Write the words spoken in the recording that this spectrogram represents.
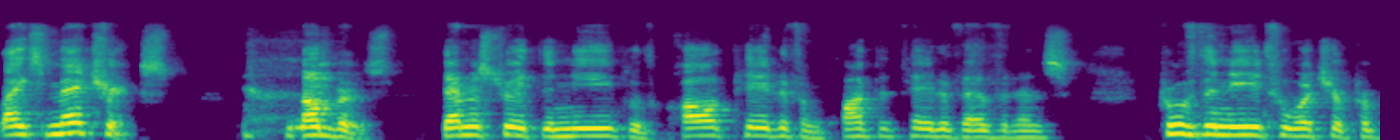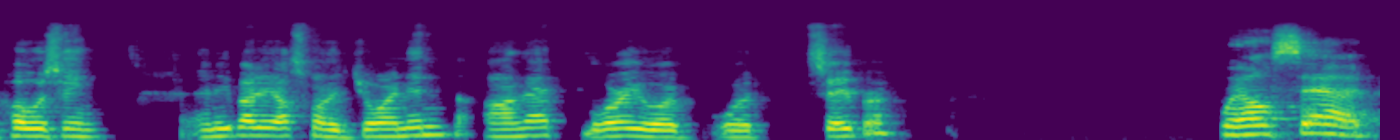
likes metrics, numbers, demonstrate the need with qualitative and quantitative evidence, prove the need for what you're proposing, Anybody else want to join in on that, Lori or, or Sabra? Well said.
